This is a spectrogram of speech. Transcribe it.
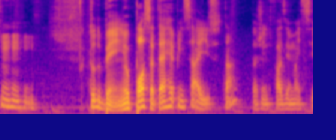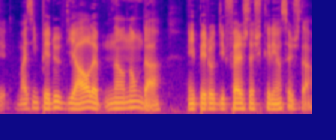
Tudo bem, eu posso até repensar isso, tá? Pra gente fazer mais cedo. Mas em período de aula, não, não dá. Em período de férias das crianças, dá.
